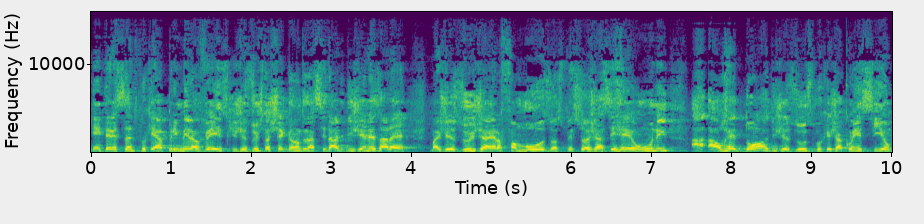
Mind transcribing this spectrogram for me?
E é interessante porque é a primeira vez que Jesus está chegando na cidade de Genezaré. Mas Jesus já era famoso, as pessoas já se reúnem ao redor de Jesus porque já conheciam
